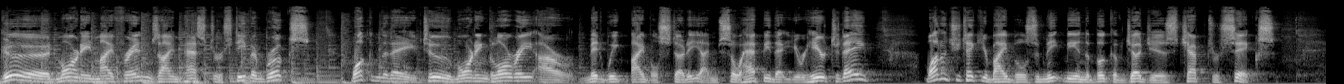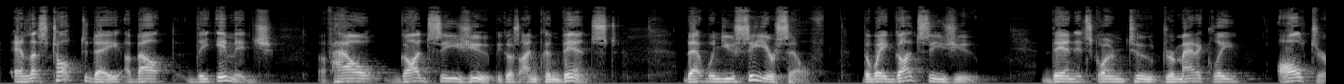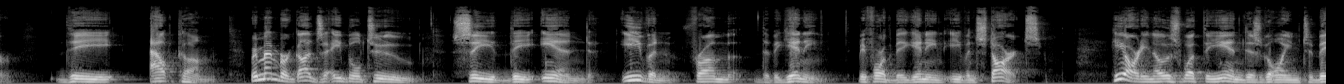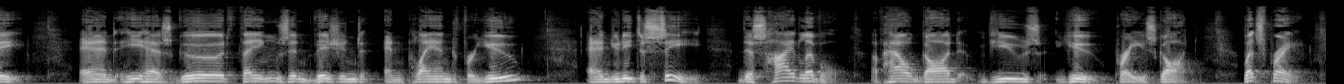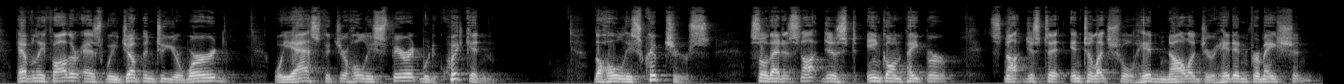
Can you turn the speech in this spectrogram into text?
Good morning, my friends. I'm Pastor Stephen Brooks. Welcome today to Morning Glory, our midweek Bible study. I'm so happy that you're here today. Why don't you take your Bibles and meet me in the book of Judges, chapter 6, and let's talk today about the image of how God sees you, because I'm convinced that when you see yourself the way God sees you, then it's going to dramatically alter the outcome. Remember, God's able to see the end even from the beginning, before the beginning even starts. He already knows what the end is going to be. And He has good things envisioned and planned for you. And you need to see this high level of how God views you. Praise God. Let's pray. Heavenly Father, as we jump into your word, we ask that your Holy Spirit would quicken the Holy Scriptures so that it's not just ink on paper, it's not just intellectual hidden knowledge or hidden information,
